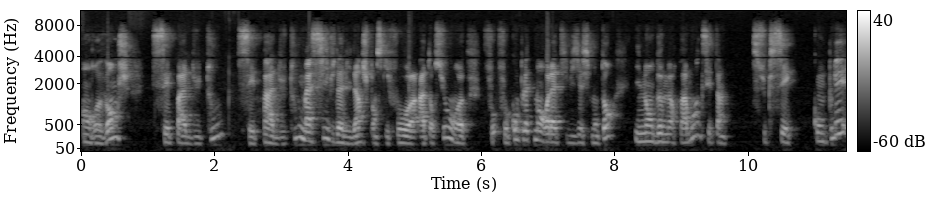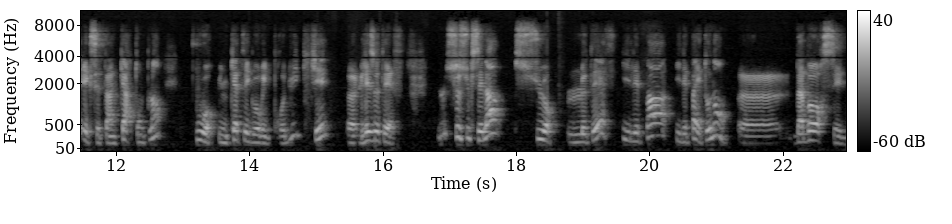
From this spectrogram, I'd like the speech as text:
En revanche, c'est pas du tout, c'est pas du tout massif, David. Hein. Je pense qu'il faut attention, faut, faut complètement relativiser ce montant. Il n'en demeure pas moins que c'est un succès complet et que c'est un carton plein pour une catégorie de produits qui est les ETF. Ce succès-là, sur l'ETF, il n'est pas, pas étonnant. Euh, d'abord, c'est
